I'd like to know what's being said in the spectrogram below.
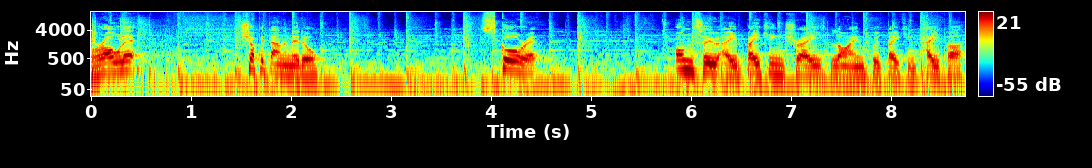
Roll it, chop it down the middle, score it onto a baking tray lined with baking paper.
